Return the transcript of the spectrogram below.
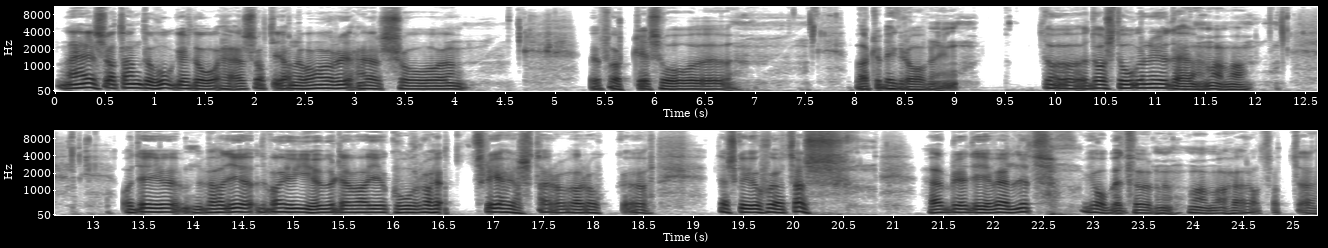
nej, så att han dog då här. Så att i januari här så eh, 40 så eh, var det begravning. Då, då stod hon ju där, mamma. Och det, det, hade, det var ju djur, det var ju kor och tre hästar och, och eh, det skulle ju skötas. Här blev det ju väldigt jobbigt för mamma här. Alltså att, eh,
